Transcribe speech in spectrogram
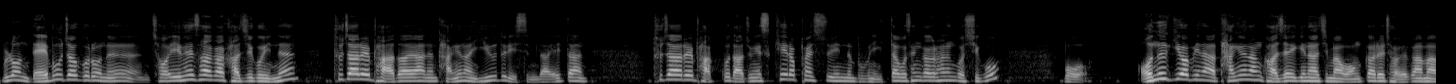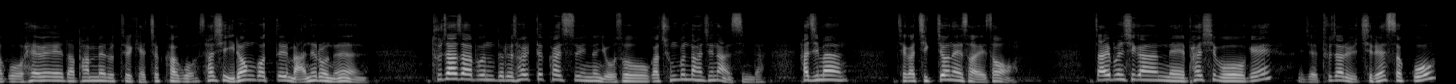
물론 내부적으로는 저희 회사가 가지고 있는 투자를 받아야 하는 당연한 이유들이 있습니다. 일단 투자를 받고 나중에 scale-up 할 수 있는 부분이 있다고 생각을 하는 것이고 뭐 어느 기업이나 당연한 과제이긴 하지만 원가를 절감하고 해외에다 판매 루트를 개척하고 사실 이런 것들만으로는 투자자분들을 설득할 수 있는 요소가 충분하지는 않습니다. 하지만 제가 직전 회사에서 짧은 시간 내에 85억에 이제 투자를 유치를 했었고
